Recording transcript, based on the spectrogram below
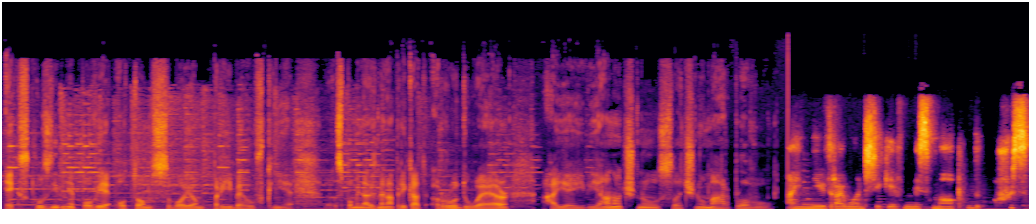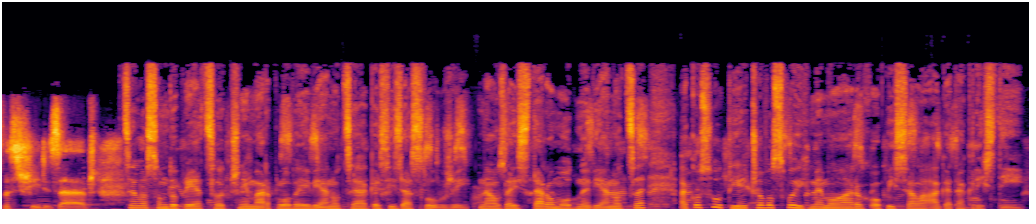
exkluzívne povie o tom svojom príbehu v knihe. Spomínali sme napríklad Ruth Ware a jej vianočnú slečnú Marplovú. Chcela som dopriať slečne Marplovej Vianoce, aké si zaslúži. Naozaj staromodné Vianoce, ako sú tie, čo vo svojich memoároch opísala Agatha Christie.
